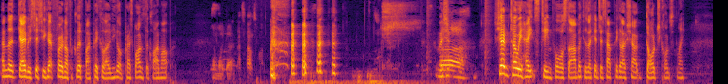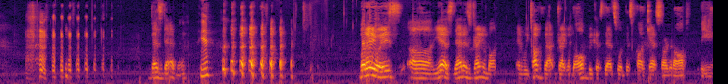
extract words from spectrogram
and the game is just you get thrown off a cliff by Piccolo and you got to press buttons to climb up. Oh my god. That sounds fun. Should, Uh, shame Toei hates Team Four Star because they could just have Piccolo shout dodge constantly. best dad, man. Yeah. But anyways, uh, yes, that is Dragon Ball, and we talk about Dragon Ball because that's what this podcast started off being,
